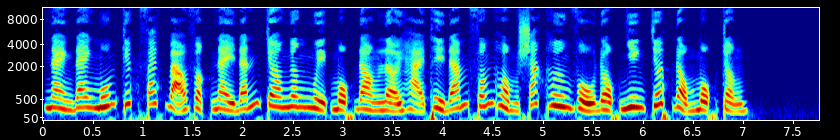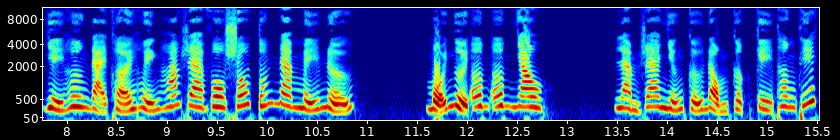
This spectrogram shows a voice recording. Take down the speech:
Nàng đang muốn kích phát bảo vật này đánh cho Ngân Nguyệt một đòn lợi hại thì đám phấn hồng sắc hương vụ đột nhiên chớp động một trận. Dị hương đại khởi huyện hóa ra vô số tuấn nam mỹ nữ. Mỗi người ôm ôm nhau. Làm ra những cử động cực kỳ thân thiết.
